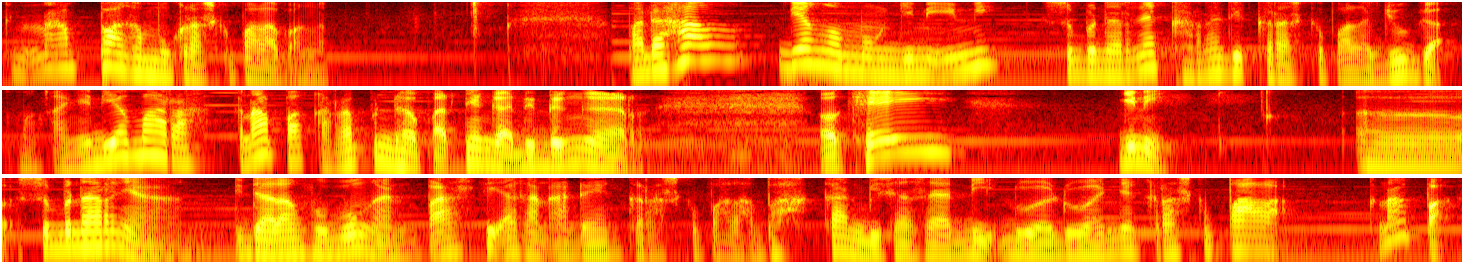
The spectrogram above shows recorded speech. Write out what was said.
Kenapa kamu keras kepala banget Padahal dia ngomong gini ini sebenarnya karena dia keras kepala juga. Makanya dia marah. Kenapa? Karena pendapatnya nggak didengar. Oke, okay? gini. Uh, sebenarnya di dalam hubungan pasti akan ada yang keras kepala. Bahkan bisa saya di dua-duanya keras kepala. Kenapa?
